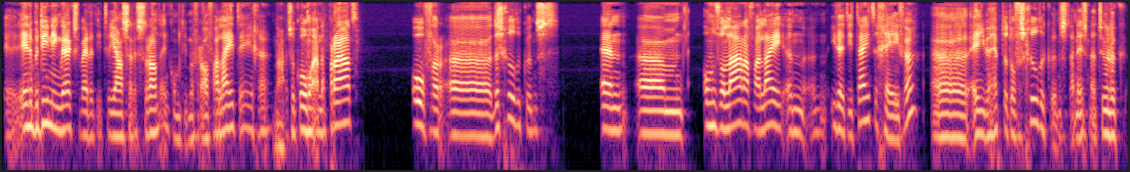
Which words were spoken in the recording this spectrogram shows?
in de bediening werkt ze bij het Italiaanse restaurant en komt die mevrouw Vallei tegen. Nou, ze komen aan de praat over de schilderkunst. En ehm, om zo'n Lara Vallei een, een identiteit te geven, en je hebt het over schilderkunst, dan is natuurlijk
